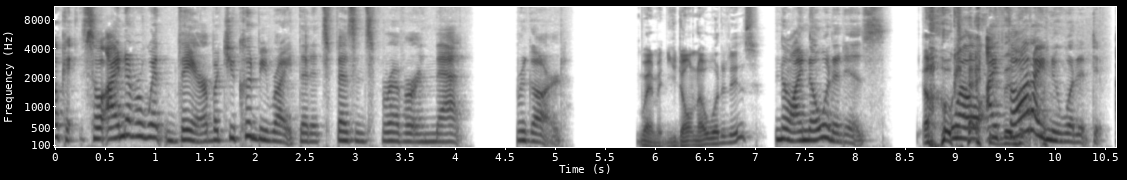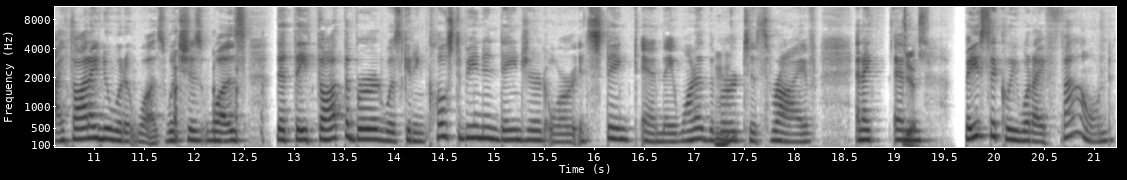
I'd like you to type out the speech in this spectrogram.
Okay, so I never went there, but you could be right that it's pheasants forever in that regard. Wait a minute. You don't know what it is? No, I know what it is. Okay. well, I then- thought I knew what it did. I thought I knew what it was, which is was that they thought the bird was getting close to being endangered or extinct, and they wanted the bird to thrive. And I and Yes. Basically what I found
